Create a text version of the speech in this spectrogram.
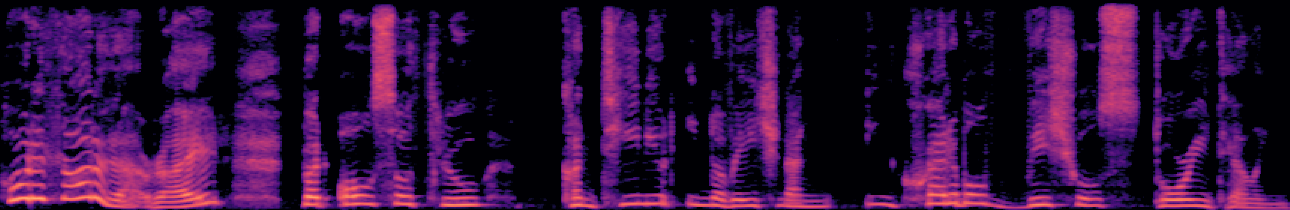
Who would have thought of that, right? But also through continued innovation and incredible visual storytelling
